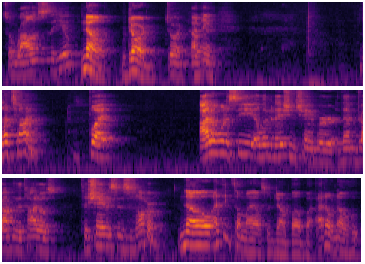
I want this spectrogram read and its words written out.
So Rollins is the heel. No, Jordan. Jordan. I think That's fine. But I don't want to see Elimination Chamber them dropping the titles to Sheamus and Cesaro. no. I think somebody else would jump up, but I don't know who.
